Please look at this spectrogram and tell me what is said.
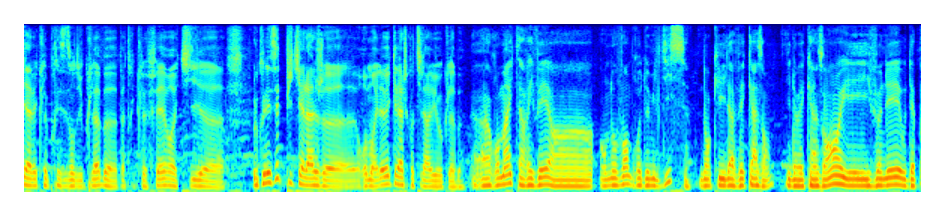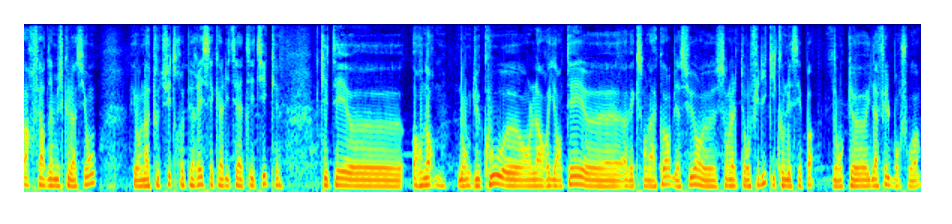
Et avec le président du club, euh, Patrick Lefebvre, qui... euh, vous le connaissez depuis quel âge, euh, Romain? Il avait quel âge quand il est arrivé au club? Euh, Romain est arrivé en, en novembre 2010, donc il avait 15 ans. Il avait 15 ans et il venait au départ faire de la musculation. Et on a tout de suite repéré ses qualités athlétiques qui étaient euh, hors normes. Donc du coup, euh, on l'a orienté euh, avec son accord, bien sûr, sur l'haltérophilie qu'il connaissait pas. Donc il a fait le bon choix.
